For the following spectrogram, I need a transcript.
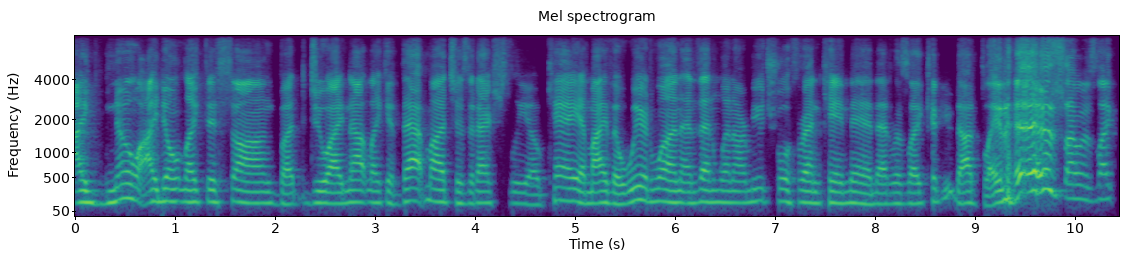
I know I don't like this song, but do I not like it that much? Is it actually okay? Am I the weird one? And then when our mutual friend came in and was like, Can you not play this? I was like,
